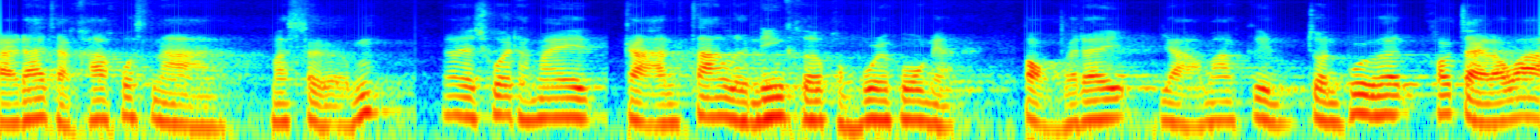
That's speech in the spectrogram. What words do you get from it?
รายได้จากค่าโฆษณามาเสริม น่าจะช่วยทำให้การสร้าง learning curve ของผู้บริโภคเนี่ยต่อไปได้ยาวมากขึ้น จนผู้บริโภคเข้าใจแล้วว่า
